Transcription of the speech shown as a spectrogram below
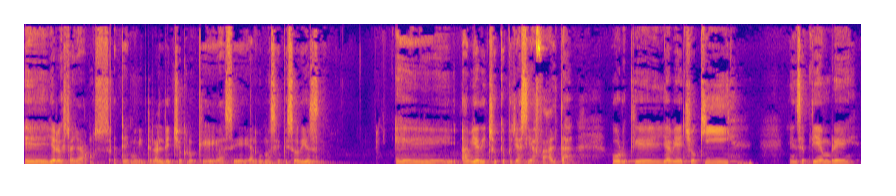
Eh, ya lo extrañábamos a Temi, literal. De hecho, creo que hace algunos episodios eh, había dicho que pues ya hacía falta porque ya había hecho Key en septiembre,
